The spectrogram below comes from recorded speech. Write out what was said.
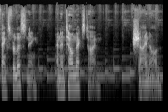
Thanks for listening, and until next time, shine on.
